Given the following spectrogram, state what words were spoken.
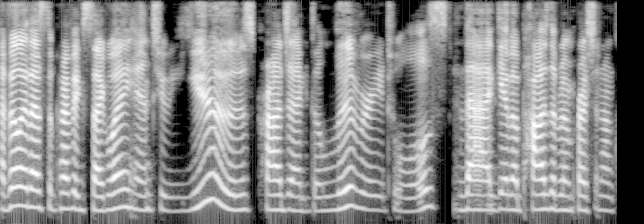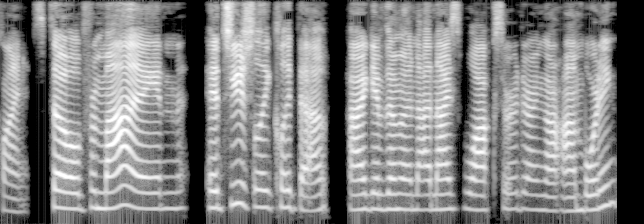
I feel like that's the perfect segue into use project delivery tools that give a positive impression on clients. So for mine, it's usually ClickUp. I give them a, a, nice walkthrough during our onboarding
